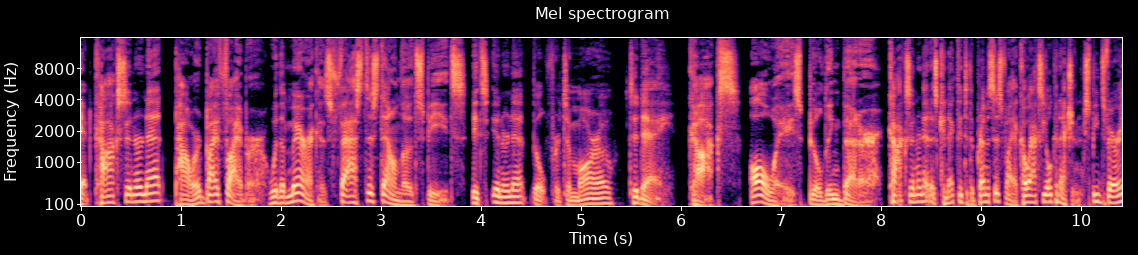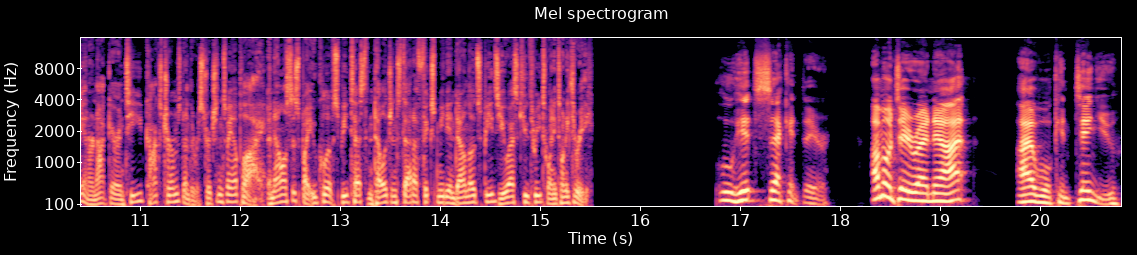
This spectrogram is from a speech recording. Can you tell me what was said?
Get Cox Internet powered by fiber with America's fastest download speeds. It's internet built for tomorrow, today. Cox, always building better. Cox Internet is connected to the premises via coaxial connection. Speeds vary and are not guaranteed. Cox terms and other restrictions may apply. Analysis by Ookla Speed Test Intelligence Data. Fixed median download speeds. US Q3 2023. Who hit second there? I'm going to tell you right now. I I will continue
